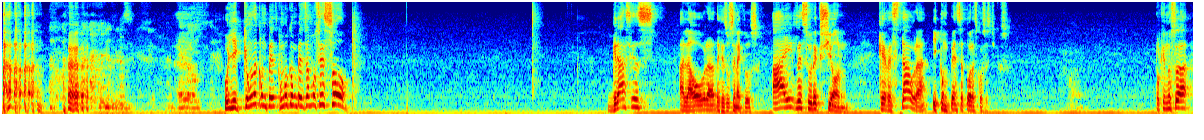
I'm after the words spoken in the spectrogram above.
Oye, ¿cómo, compensamos eso? Gracias a la obra de Jesús en la cruz, hay resurrección que restaura y compensa todas las cosas, chicos. Porque nuestra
